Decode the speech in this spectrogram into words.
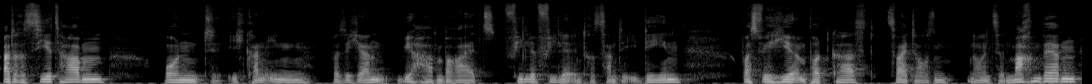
adressiert haben und ich kann Ihnen versichern, wir haben bereits viele, viele interessante Ideen, was wir hier im Podcast 2019 machen werden.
